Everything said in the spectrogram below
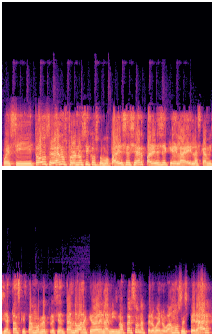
Pues si todos se dan los pronósticos como parece ser, parece que las camisetas que estamos representando van a quedar en la misma persona, pero bueno, vamos a esperar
